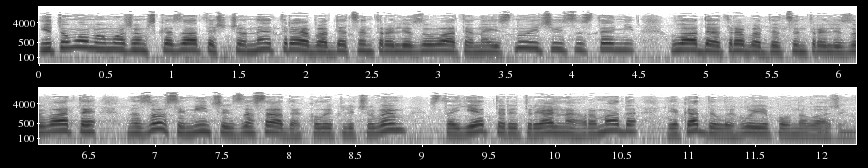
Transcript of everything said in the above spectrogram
І тому ми можемо сказати, що не треба децентралізувати на існуючій системі влади, а треба децентралізувати на зовсім інших засадах, коли ключовим стає територіальна громада, яка делегує повноваження.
